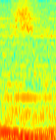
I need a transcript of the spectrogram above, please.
sounds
